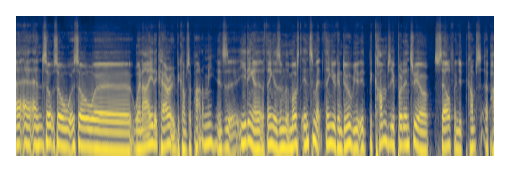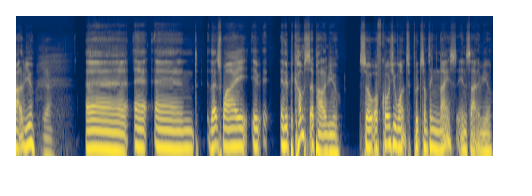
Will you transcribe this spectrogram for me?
And so so so uh, when I eat a carrot, it becomes a part of me. It's uh, eating a thing is the most intimate thing you can do. It becomes you put it into yourself, and it becomes a part of you. Yeah. Uh, and that's why it, and it becomes a part of you. So of course you want to put something nice inside of you,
